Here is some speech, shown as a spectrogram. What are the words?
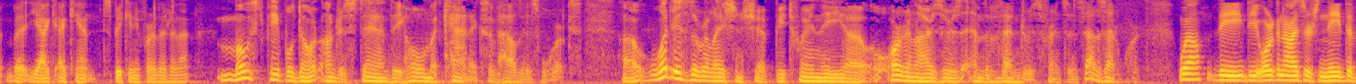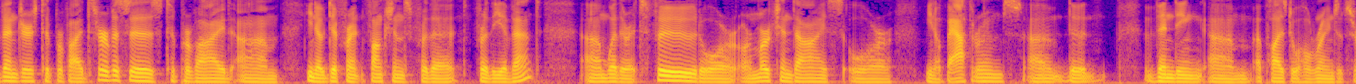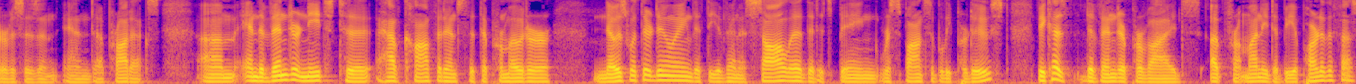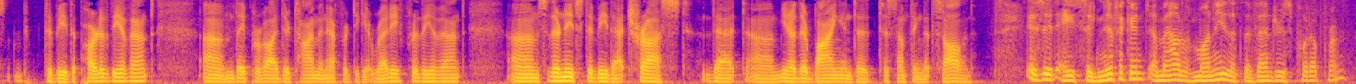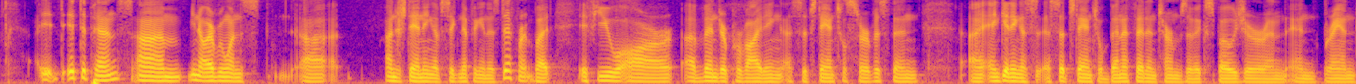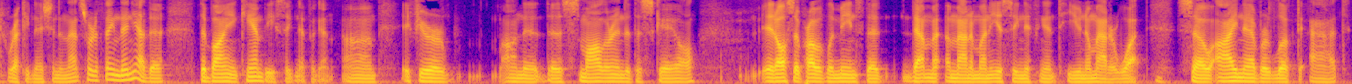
but yeah, I, I, can't speak any further to that. Most people don't understand the whole mechanics of how this works. Uh, what is the relationship between the uh, organizers and the vendors, for instance? How does that work? Well, the, the organizers need the vendors to provide services, to provide um, you know different functions for the for the event um, whether it's food or, or merchandise or you know bathrooms. Um, the vending um, applies to a whole range of services and, and uh, products. Um, and the vendor needs to have confidence that the promoter knows what they're doing, that the event is solid, that it's being responsibly produced, because the vendor provides upfront money to be a part of the fest, to be the part of the event. Um, they provide their time and effort to get ready for the event. Um, so there needs to be that trust that um, you know they're buying into to something that's solid. Is it a significant amount of money that the vendors put up front? It, it depends. Um, you know, everyone's uh, understanding of significant is different. But if you are a vendor providing a substantial service, then uh, and getting a, a, substantial benefit in terms of exposure and, and brand recognition and that sort of thing, then yeah, the the buying can be significant. Um, if you're on the the smaller end of the scale, it also probably means that that m- amount of money is significant to you no matter what. So I never looked at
